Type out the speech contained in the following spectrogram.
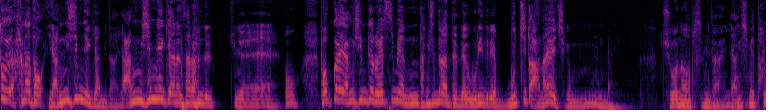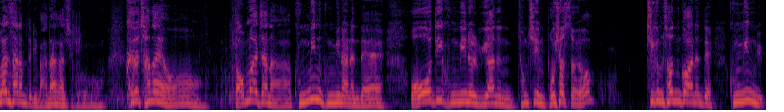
또 하나 더 양심 얘기합니다. 양심 얘기하는 사람들 중에 어, 법과 양심대로 했으면 당신들한테 내가 우리들이 묻지도 않아요 지금 주어는 없습니다. 양심이 털난 사람들이 많아가지고 그렇잖아요. 너무하잖아. 국민 국민 하는데 어디 국민을 위하는 정치인 보셨어요? 지금 선거하는데 국민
